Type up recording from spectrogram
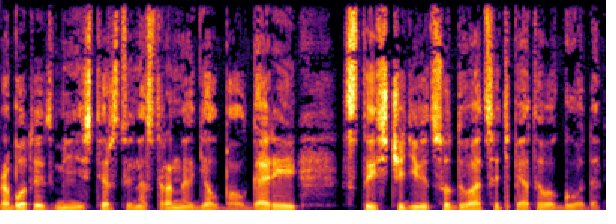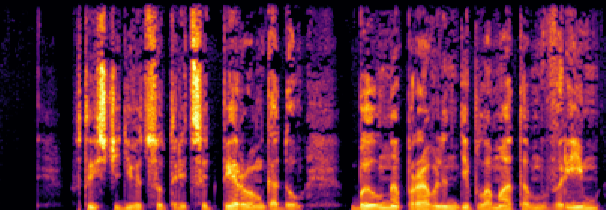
работает в Министерстве иностранных дел Болгарии с 1925 года. В 1931 году был направлен дипломатом в Рим,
